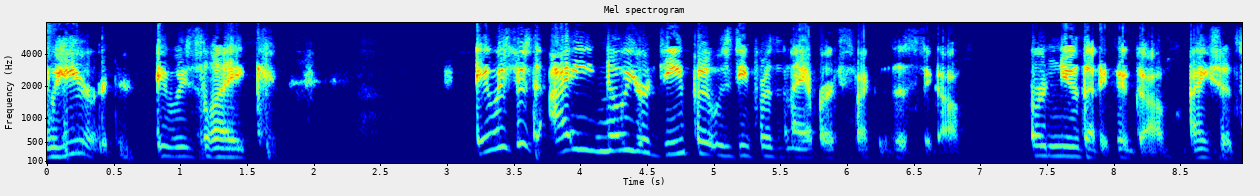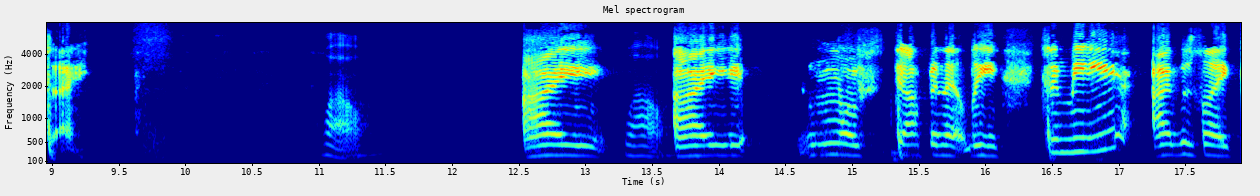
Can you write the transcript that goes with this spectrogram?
weird. It was like it was just I know you're deep, but it was deeper than I ever expected this to go, or knew that it could go. I should say. Wow. I Wow. I most definitely to me I was like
